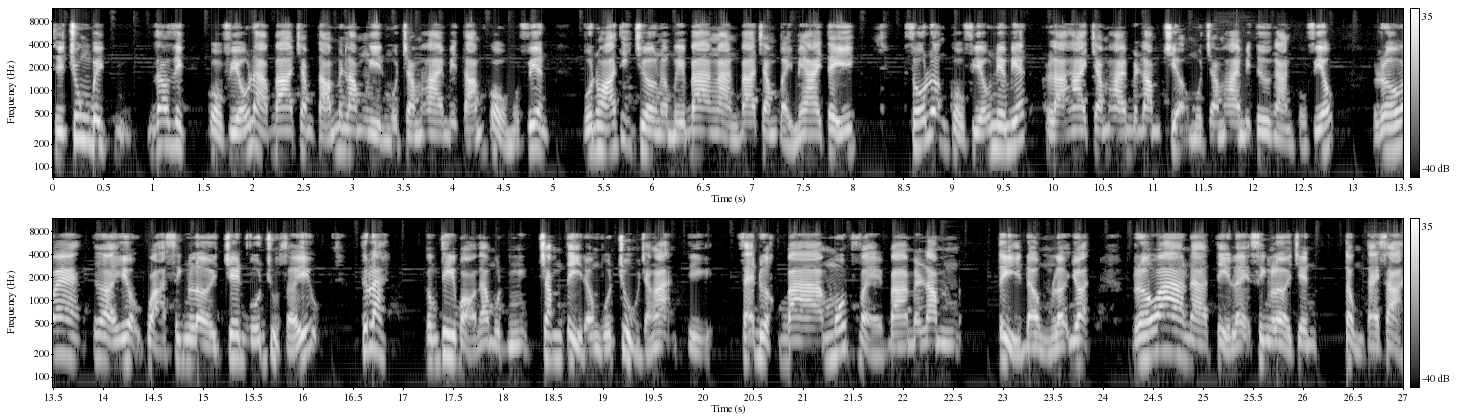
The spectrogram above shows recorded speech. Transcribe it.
Thì trung bình giao dịch cổ phiếu là 385.128 cổ một phiên. Vốn hóa thị trường là 13.372 tỷ. Số lượng cổ phiếu niêm yết là 225 triệu 124 ngàn cổ phiếu. ROE tức là hiệu quả sinh lời trên vốn chủ sở hữu. Tức là công ty bỏ ra 100 tỷ đồng vốn chủ chẳng hạn thì sẽ được 31,35 tỷ đồng lợi nhuận. ROA là tỷ lệ sinh lời trên tổng tài sản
